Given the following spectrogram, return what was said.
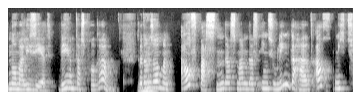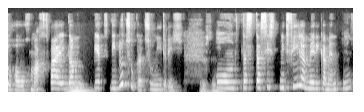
normalisiert während das Programm. So, dann mhm. soll man aufpassen, dass man das Insulingehalt auch nicht zu hoch macht, weil dann mhm. wird die Blutzucker zu niedrig. Richtig. Und das, das ist mit vielen Medikamenten,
